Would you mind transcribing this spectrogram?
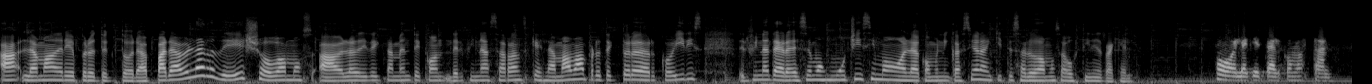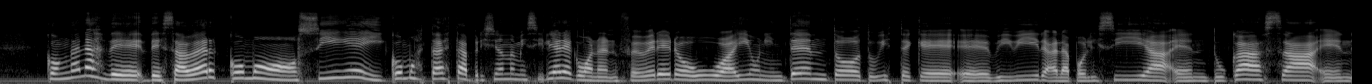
a la madre protectora. Para hablar de ello, vamos a hablar directamente con Delfina Sarranz, que es la mamá protectora de Arcoiris. Delfina, te agradecemos muchísimo la comunicación. Aquí te saludamos Agustín y Raquel. Hola, ¿qué tal? ¿Cómo están? Con ganas de, saber cómo sigue y cómo está esta prisión domiciliaria, que bueno, en febrero hubo ahí un intento, tuviste que eh, vivir a la policía en tu casa, en,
